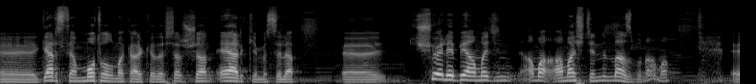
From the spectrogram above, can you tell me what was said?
e, gerçekten mod olmak arkadaşlar şu an eğer ki mesela e, şöyle bir amacın ama amaç denilmez bunu ama e,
